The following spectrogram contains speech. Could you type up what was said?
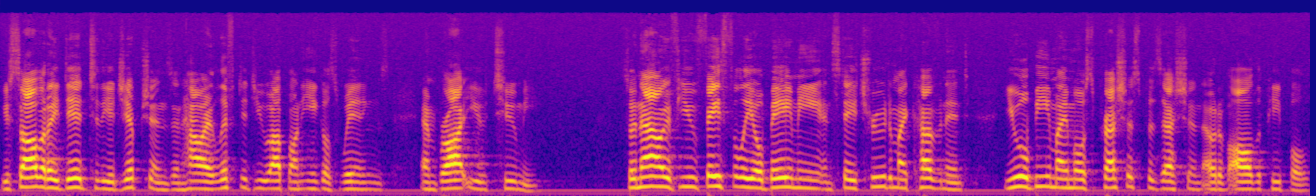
You saw what I did to the Egyptians and how I lifted you up on eagle's wings and brought you to me. So now, if you faithfully obey me and stay true to my covenant, you will be my most precious possession out of all the peoples,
